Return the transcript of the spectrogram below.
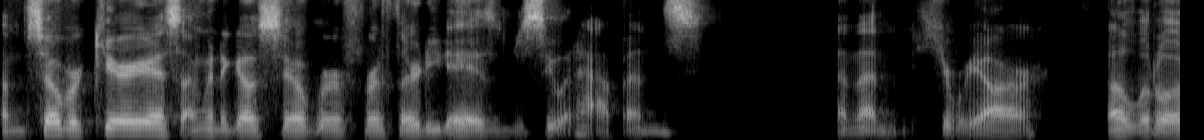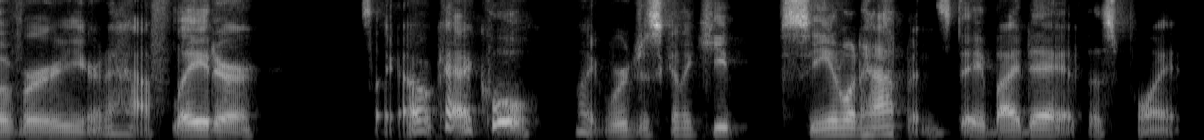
I'm sober curious. I'm going to go sober for 30 days and just see what happens. And then here we are a little over a year and a half later. It's like, okay, cool. Like we're just going to keep seeing what happens day by day at this point.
